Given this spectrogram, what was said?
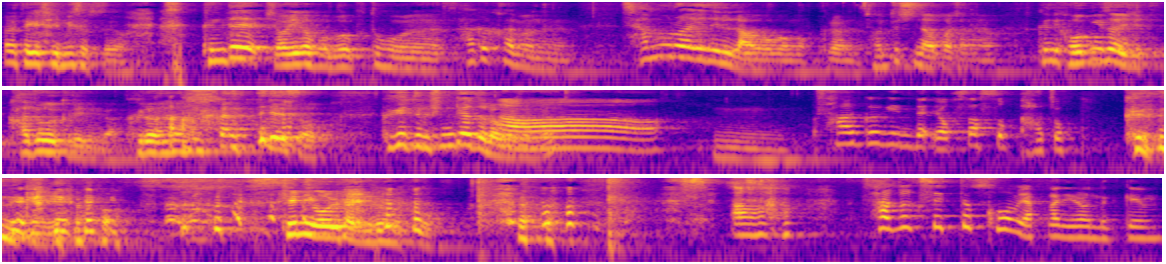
되게 재밌었어요. 근데 저희가 보- 보통 보면 사극하면은 사무라이들 나오고 뭐 그런 전투씬 나오고 하잖아요. 근데 거기서 이제 가족을 그리는 거야. 그런 상태에서 그게 좀 신기하더라고요. 아 음, 사극인데 역사 속 가족. 그런 느낌이에요. 괜히 머리 다 밀어놓고 아 사극 시트콤 약간 이런 느낌.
